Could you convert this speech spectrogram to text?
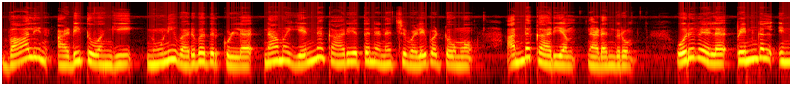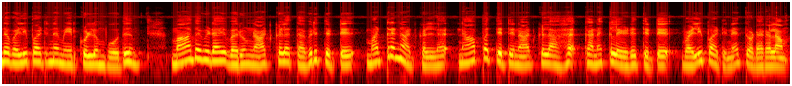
வாலின் அடி துவங்கி நுனி வருவதற்குள்ள நாம என்ன காரியத்தை நினைச்சு வழிபட்டோமோ அந்த காரியம் நடந்துரும். ஒருவேளை பெண்கள் இந்த வழிபாட்டினை மேற்கொள்ளும் போது மாதவிடாய் வரும் நாட்களை தவிர்த்துட்டு மற்ற நாட்களில் நாற்பத்தெட்டு நாட்களாக கணக்கில் எடுத்துட்டு வழிபாட்டினை தொடரலாம்.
